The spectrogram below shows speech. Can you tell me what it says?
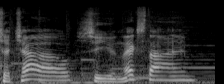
Ciao ciao! See you next time!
